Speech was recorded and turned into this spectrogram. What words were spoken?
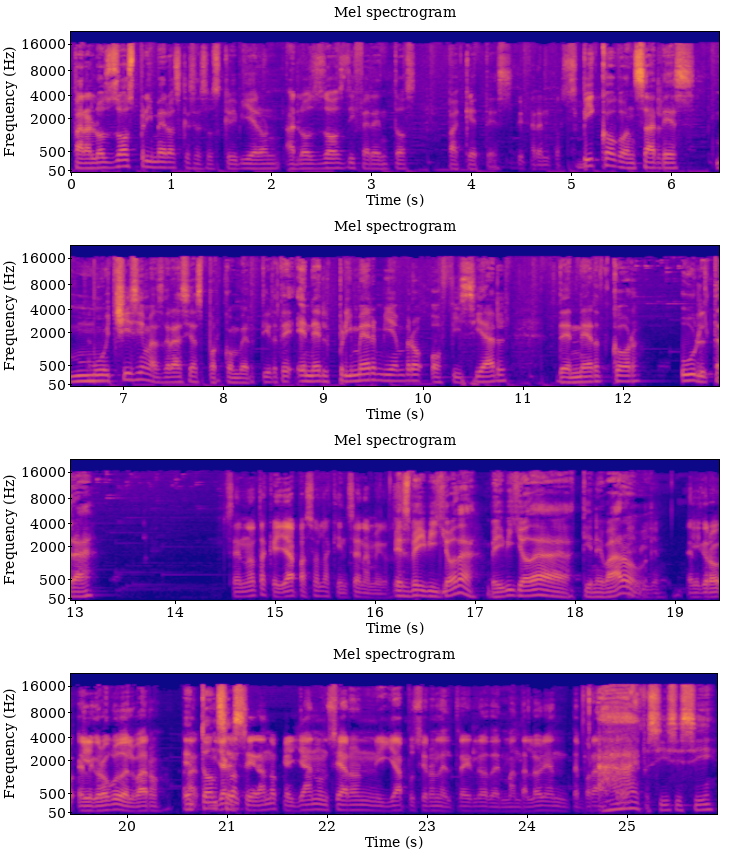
para los dos primeros que se suscribieron a los dos diferentes paquetes. Diferentes. Vico González, muchísimas gracias por convertirte en el primer miembro oficial de Nerdcore Ultra. Se nota que ya pasó la quincena, amigos. Es Baby Yoda. Baby Yoda tiene varo. El, gro- el Grogu del Varo. Ah, Entonces- Ya considerando que ya anunciaron y ya pusieron el trailer del Mandalorian temporada 3. pues sí, sí, sí.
